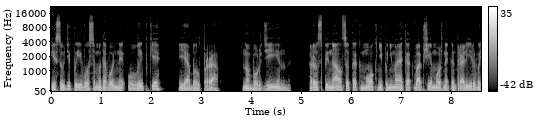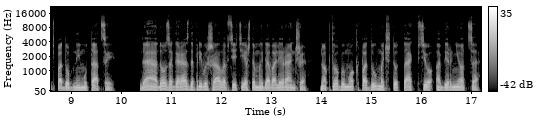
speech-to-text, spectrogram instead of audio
И судя по его самодовольной улыбке, я был прав. Но Бурдин... Распинался как мог, не понимая, как вообще можно контролировать подобные мутации. Да, доза гораздо превышала все те, что мы давали раньше, но кто бы мог подумать, что так все обернется.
